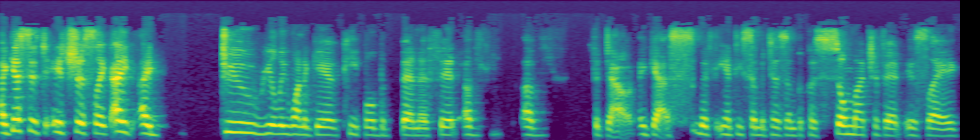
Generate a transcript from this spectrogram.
I guess it's, it's just like, I, I do really want to give people the benefit of, of the doubt, I guess, with anti-Semitism because so much of it is like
